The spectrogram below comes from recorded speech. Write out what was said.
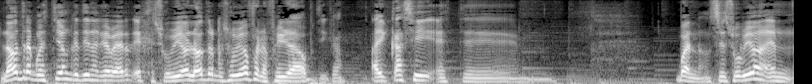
La otra cuestión que tiene que ver es que subió, lo otro que subió fue la fibra óptica. Hay casi este bueno, se subió en,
